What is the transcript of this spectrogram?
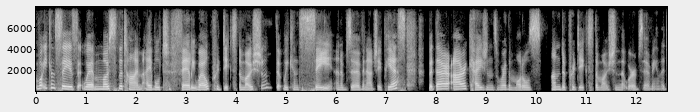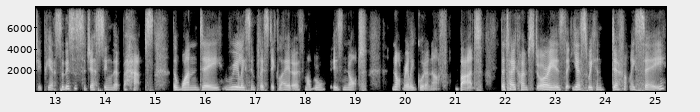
what you can see is that we're most of the time able to fairly well predict the motion that we can see and observe in our GPS, but there are occasions where the models under-predict the motion that we're observing in the GPS. So this is suggesting that perhaps the 1D really simplistic layered Earth model is not, not really good enough. But the take-home story is that yes, we can definitely see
